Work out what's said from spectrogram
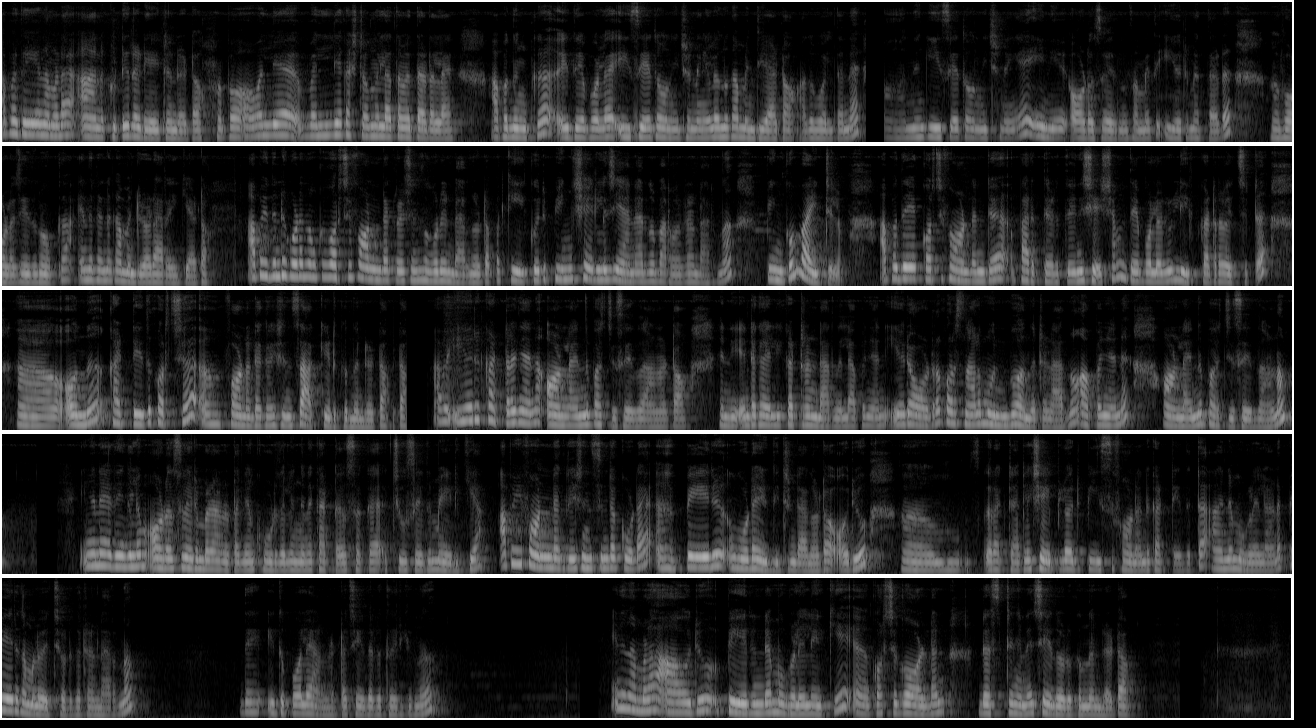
അപ്പോൾ ഇതേ നമ്മുടെ ആനക്കുട്ടി റെഡി ആയിട്ടുണ്ട് കേട്ടോ. അപ്പോൾ വലിയ വലിയ കഷ്ടമൊന്നും ഇല്ലാത്ത മെത്തേഡല്ലേ? അപ്പോൾ നിങ്ങൾക്ക് ഇതേപോലെ ഈസിയായി തോന്നിയിട്ടുണ്ടെങ്കിൽ ഒന്ന് കമന്റ് ചെയ്യാം കേട്ടോ. അതുപോലെ തന്നെ നിങ്ങൾക്ക് ഈസിയായി തോന്നിയിട്ടുണ്ടെങ്കിൽ ഇനി ഓർഡേഴ്സ് വരുന്ന സമയത്ത് ഈ ഒരു മെത്തേഡ് ഫോളോ ചെയ്ത് നോക്കുക. എന്നിട്ട് തന്നെ കമന്റിലൂടെ അറിയിക്കുക കേട്ടോ. അപ്പോൾ ഇതിന്റെ കൂടെ നമുക്ക് കുറച്ച് ഫോൺ ഡെക്കറേഷൻസും കൂടി ഉണ്ടായിരുന്നു കേട്ടോ. അപ്പോൾ കേക്ക് ഒരു പിങ്ക് ഷെയ്ഡിൽ ചെയ്യാനായിരുന്നു പറഞ്ഞിട്ടുണ്ടായിരുന്നു. പിങ്കും വൈറ്റിലും അപ്പോൾ ഇതേ കുറച്ച് ഫോണ്ടന്റ് പരത്തെടുത്തതിന് ശേഷം ഇതേപോലെ ഒരു ലീഫ് കട്ടർ വെച്ചിട്ട് ഒന്ന് കട്ട് ചെയ്ത് കുറച്ച് ഫോൺ ഡെക്കറേഷൻസ് ആക്കി എടുക്കുന്നുണ്ട് കേട്ടോ. അപ്പോൾ ഈ ഒരു കട്ടർ ഞാൻ ഓൺലൈനിൽ നിന്ന് പർച്ചേസ് ചെയ്തതാണ് കേട്ടോ. എനിക്ക് എന്റെ കയ്യിൽ ഈ കട്ടർ ഉണ്ടായിരുന്നില്ല. അപ്പോൾ ഞാൻ ഈ ഒരു ഓർഡർ കുറച്ച് നാൾ മുൻപ് വന്നിട്ടുണ്ടായിരുന്നു. അപ്പോൾ ഞാൻ ഓൺലൈനിൽ നിന്ന് പർച്ചേസ് ചെയ്തതാണ്. ഇങ്ങനെ ഏതെങ്കിലും ഓർഡേഴ്സ് വരുമ്പോഴാണ് കേട്ടോ ഞാൻ കൂടുതലും ഇങ്ങനെ കട്ടേഴ്സൊക്കെ ചൂസ് ചെയ്ത് മേടിക്കുക. അപ്പോൾ ഈ ഫോൺ ഡെക്കറേഷൻസിന്റെ കൂടെ പേര് കൂടെ എഴുതിയിട്ടുണ്ടായിരുന്നു കേട്ടോ. ഒരു റെക്റ്റാങ്കിൾ ഷേപ്പിൽ ഒരു പീസ് ഫോണിന് കട്ട് ചെയ്തിട്ട് അതിന്റെ മുകളിലാണ് പേര് നമ്മൾ വെച്ച് കൊടുത്തിട്ടുണ്ടായിരുന്നു ഇതേ ഇതുപോലെയാണ് കേട്ടോ ചെയ്തെടുത്തിരിക്കുന്നത്. ഇനി നമ്മൾ ആ ഒരു പേരിന്റെ മുകളിലേക്ക് കുറച്ച് ഗോൾഡൻ ഡസ്റ്റ് ഇങ്ങനെ ചെയ്ത് കൊടുക്കുന്നുണ്ട് കേട്ടോ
